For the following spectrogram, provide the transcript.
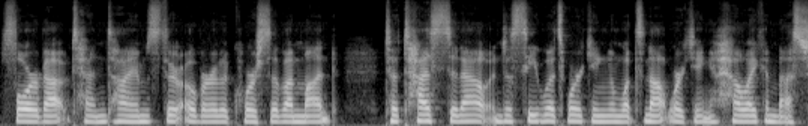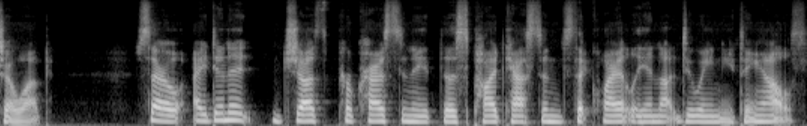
for about 10 times through over the course of a month to test it out and to see what's working and what's not working, how I can best show up. So I didn't just procrastinate this podcast and sit quietly and not do anything else.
